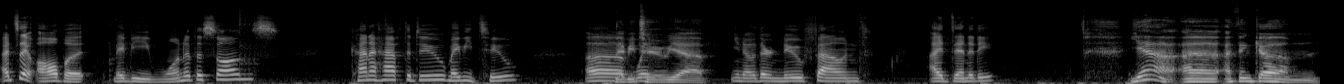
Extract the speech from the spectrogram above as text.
I'd say all but maybe one of the songs, kind of have to do maybe two. Uh, Maybe with, two, yeah. You know, their newfound identity. Yeah, uh, I think um,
